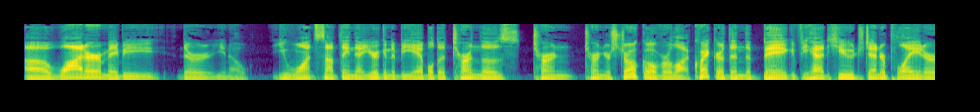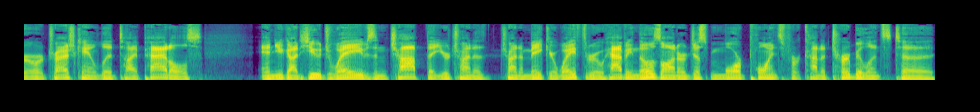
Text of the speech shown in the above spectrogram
uh water, maybe there, you know, you want something that you're going to be able to turn those turn turn your stroke over a lot quicker than the big if you had huge dinner plate or, or trash can lid type paddles and you got huge waves and chop that you're trying to trying to make your way through having those on are just more points for kind of turbulence to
